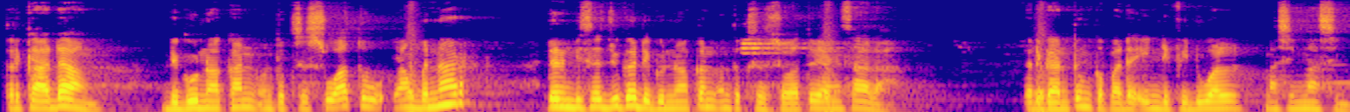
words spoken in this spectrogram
terkadang digunakan untuk sesuatu yang benar dan bisa juga digunakan untuk sesuatu yang salah tergantung kepada individual masing-masing.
